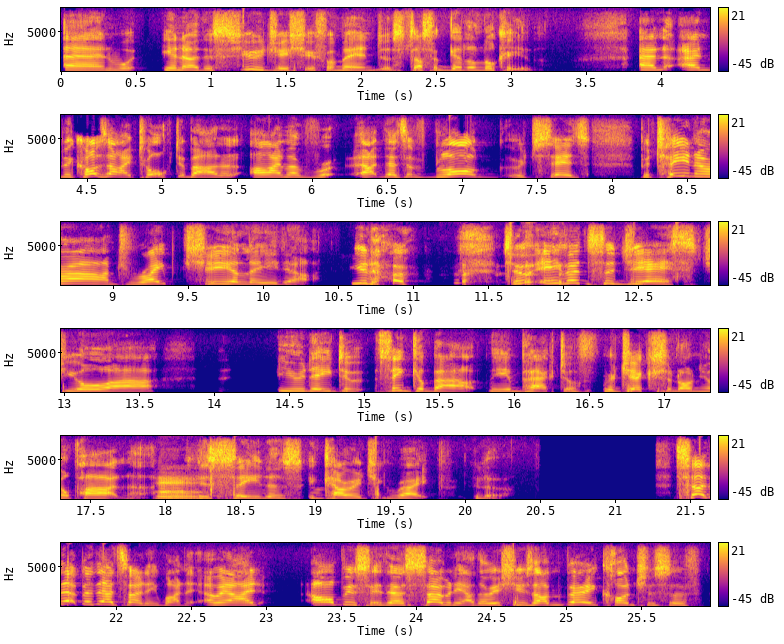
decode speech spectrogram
and you know, this huge issue for men just doesn't get a look in. And and because I talked about it, I'm a uh, there's a blog which says Bettina Arndt rape cheerleader. You know, to even suggest you are you need to think about the impact of rejection on your partner Mm. is seen as encouraging rape. You know, so that but that's only one. I mean, I obviously there's so many other issues. I'm very conscious of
